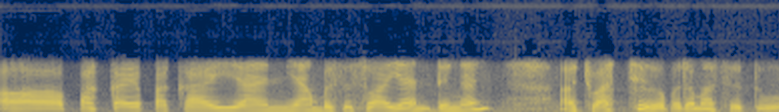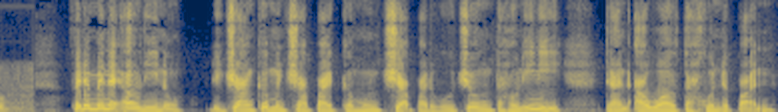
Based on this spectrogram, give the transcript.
uh, pakai pakaian yang bersesuaian dengan uh, cuaca pada masa tu. Fenomena El Nino dijangka mencapai kemuncak pada hujung tahun ini dan awal tahun depan.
